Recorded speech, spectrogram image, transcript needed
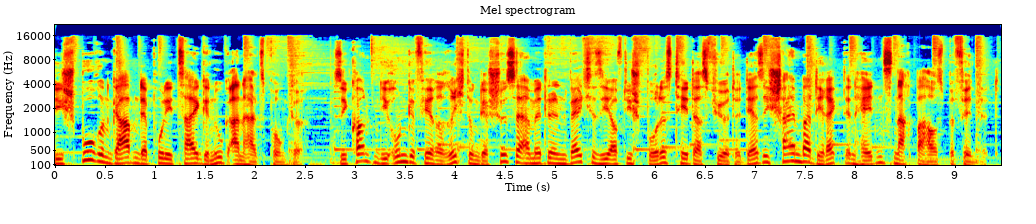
Die Spuren gaben der Polizei genug Anhaltspunkte. Sie konnten die ungefähre Richtung der Schüsse ermitteln, welche sie auf die Spur des Täters führte, der sich scheinbar direkt in Haydens Nachbarhaus befindet.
